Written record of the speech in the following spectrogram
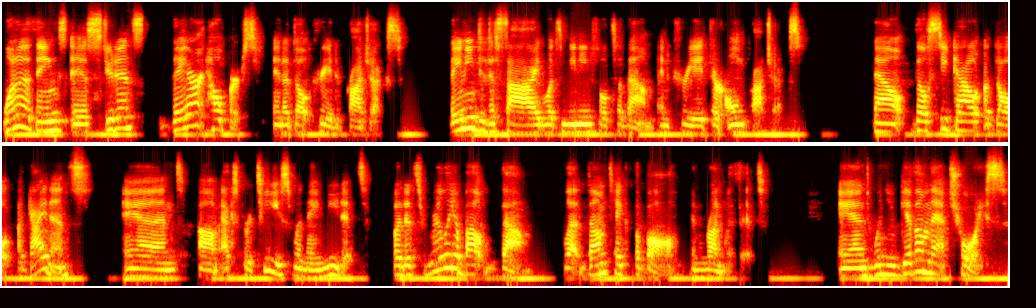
One of the things is students, they aren't helpers in adult created projects. They need to decide what's meaningful to them and create their own projects. Now, they'll seek out adult guidance and um, expertise when they need it, but it's really about them. Let them take the ball and run with it. And when you give them that choice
